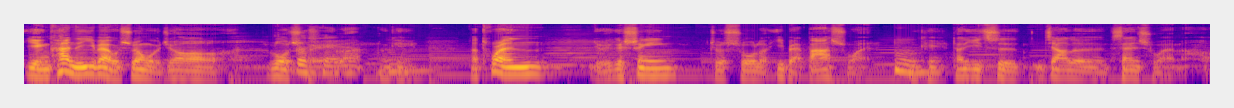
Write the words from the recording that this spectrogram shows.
眼看着一百五十万我就要落锤了，了，OK，那突然有一个声音就说了一百八十万，嗯，OK，他一次加了三十万嘛哈，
